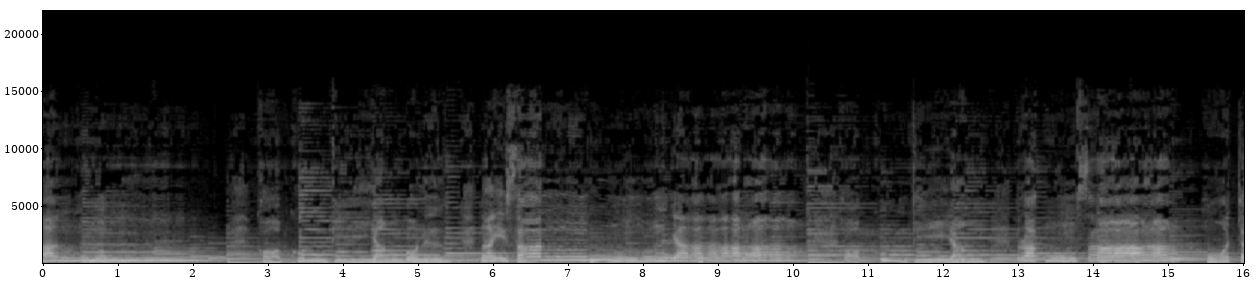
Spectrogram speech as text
หักกัน ขอบคุณที่ยังบ่ลืมในสัญญา ขอบคุณที่ยังรักษา หัวใจ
